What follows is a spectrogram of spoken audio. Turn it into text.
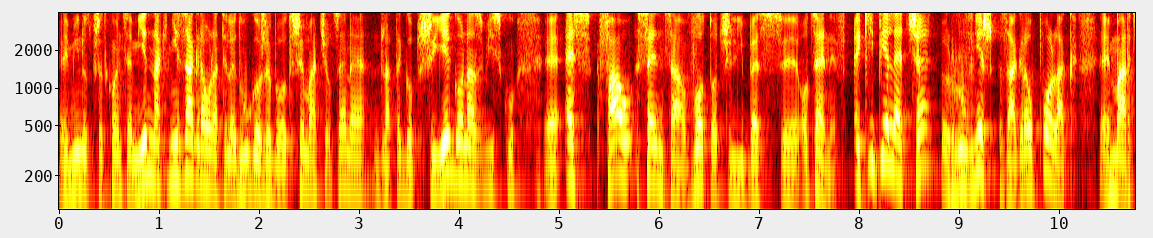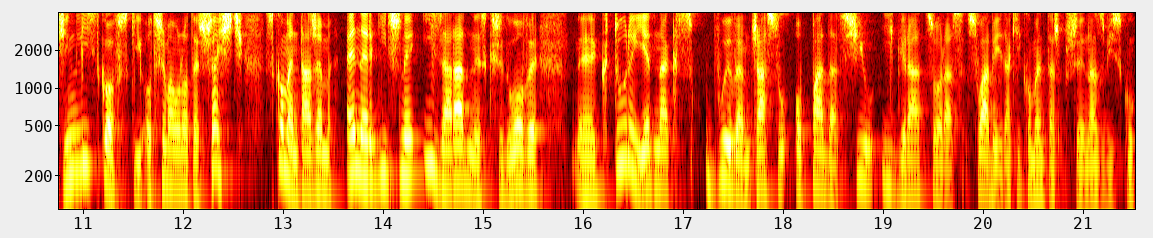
minut przed końcem, jednak nie zagrał na tyle długo, żeby otrzymać ocenę, dlatego przy jego nazwisku SV Senca Voto, czyli bez oceny. W ekipie Lecce również zagrał Polak Marcin Listkowski. Otrzymał notę 6 z komentarzem komentarzem energiczny i zaradny skrzydłowy, e, który jednak z upływem czasu opada z sił i gra coraz słabiej. Taki komentarz przy nazwisku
